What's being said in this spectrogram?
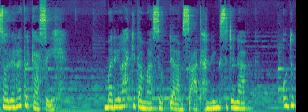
Saudara terkasih, marilah kita masuk dalam saat hening sejenak untuk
